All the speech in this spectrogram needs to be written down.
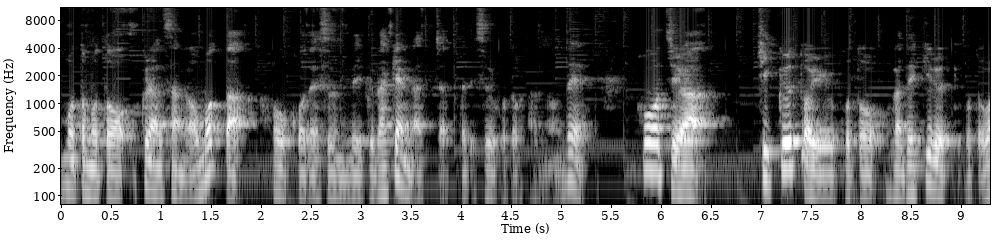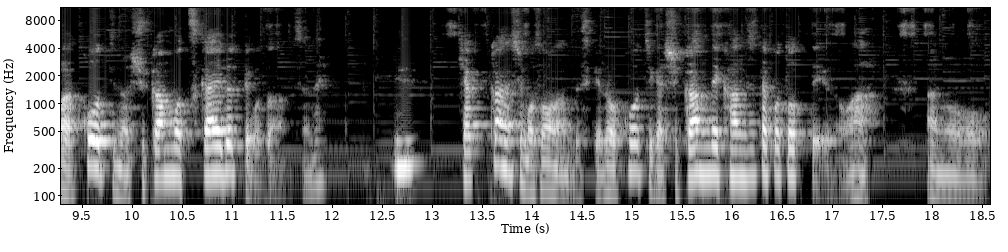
もともとクランツさんが思った方向で進んでいくだけになっちゃったりすることがあるので、コーチは聞くということができるってことは、コーチの主観も使えるってことなんですよね。うん、客観視もそうなんですけど、コーチが主観で感じたことっていうのは、あの、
